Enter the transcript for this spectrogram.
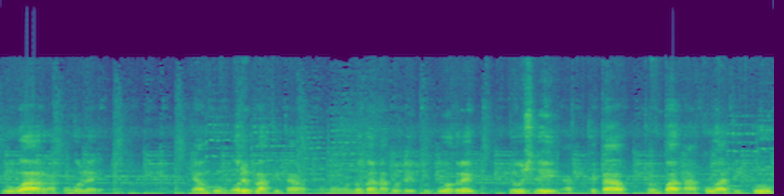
keluar aku golek nyambung. Urip lah kita ngomong ngono kan aku dari ibuku akhirnya ya wis kita berempat aku adikku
